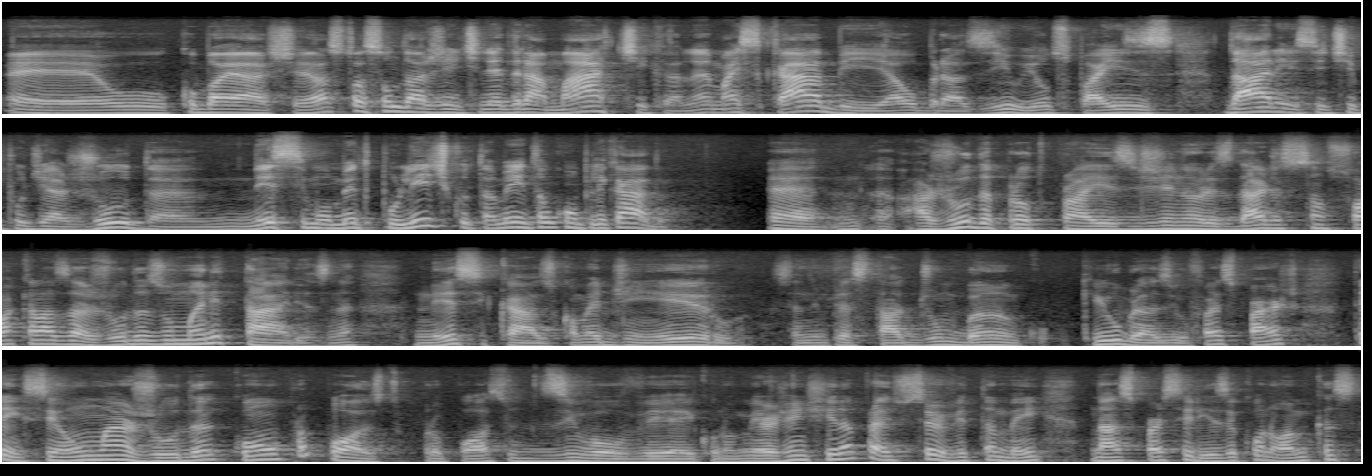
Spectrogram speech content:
É, o Kobayashi, a situação da Argentina é dramática, né? mas cabe ao Brasil e outros países darem esse tipo de ajuda nesse momento político também tão complicado? É, ajuda para outro país de generosidade são só aquelas ajudas humanitárias. Né? Nesse caso, como é dinheiro sendo emprestado de um banco que o Brasil faz parte, tem que ser uma ajuda com um propósito propósito de desenvolver a economia argentina para isso servir também nas parcerias econômicas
